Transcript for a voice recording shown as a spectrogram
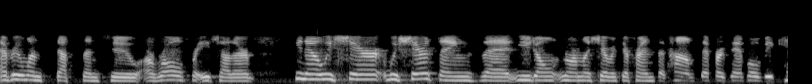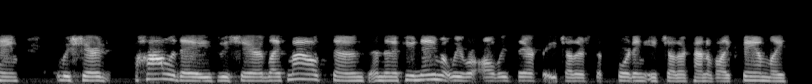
everyone steps into a role for each other. You know, we share, we share things that you don't normally share with your friends at home. So for example, we became, we shared holidays, we shared like milestones. And then if you name it, we were always there for each other, supporting each other kind of like family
